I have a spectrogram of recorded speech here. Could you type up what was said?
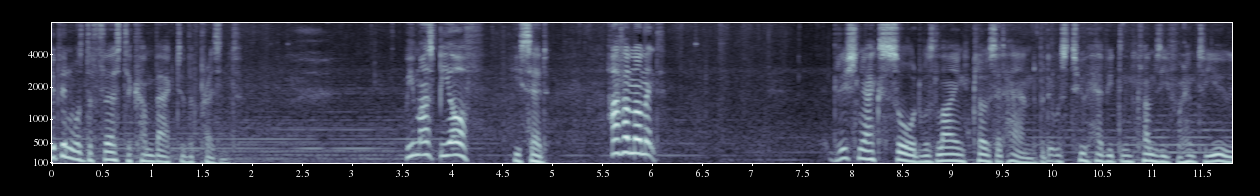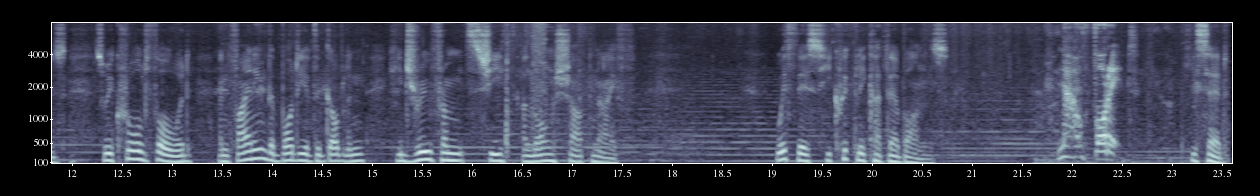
Pippin was the first to come back to the present. We must be off. He said, Half a moment. Grishnakh's sword was lying close at hand, but it was too heavy and clumsy for him to use, so he crawled forward, and finding the body of the goblin, he drew from its sheath a long sharp knife. With this he quickly cut their bonds. Now for it. He said,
